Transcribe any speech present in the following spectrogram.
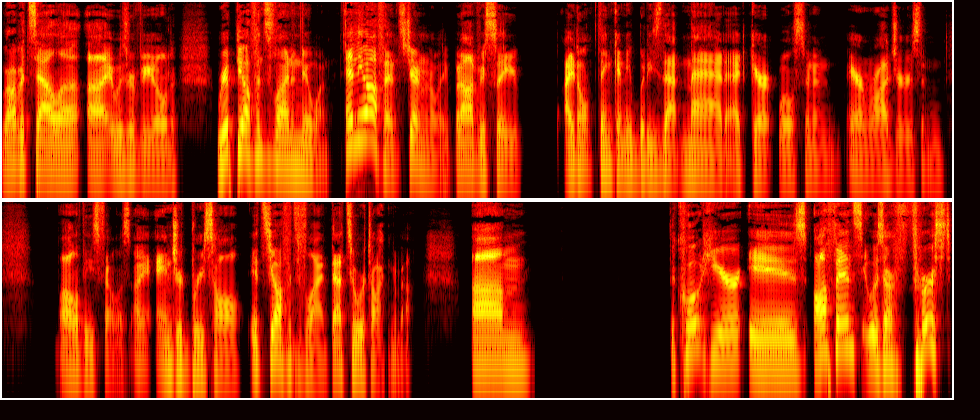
Robert Saleh, uh, it was revealed, ripped the offensive line a new one, and the offense generally. But obviously, I don't think anybody's that mad at Garrett Wilson and Aaron Rodgers and all of these fellas. I injured Breece Hall. It's the offensive line. That's who we're talking about. Um, the quote here is offense, it was our first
